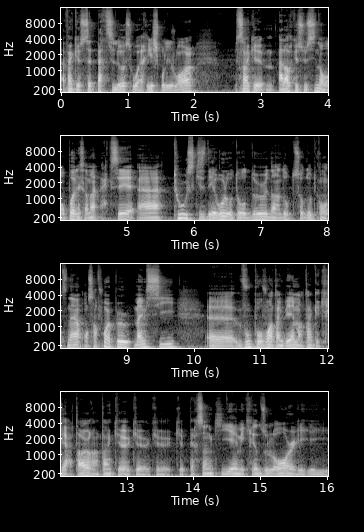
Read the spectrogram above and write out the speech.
afin que cette partie-là soit riche pour les joueurs, sans que, alors que ceux-ci n'auront pas nécessairement accès à tout ce qui se déroule autour d'eux dans sur d'autres continents. On s'en fout un peu, même si euh, vous, pour vous, en tant que DM, en tant que créateur, en tant que, personne qui aime écrire du lore et,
